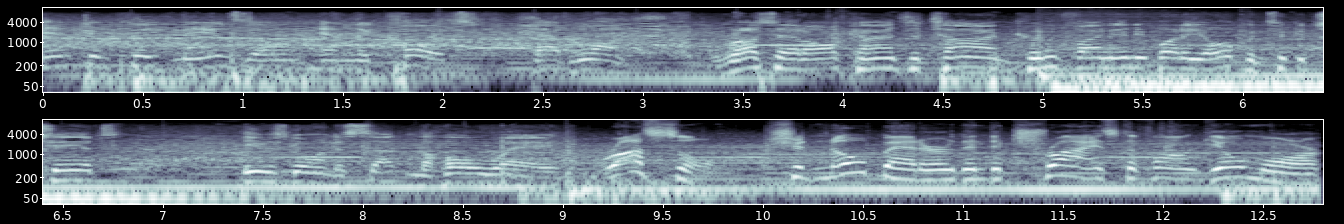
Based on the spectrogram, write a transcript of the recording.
incomplete in the end zone, and the Colts have won. Russ had all kinds of time, couldn't find anybody open, took a chance. He was going to Sutton the whole way. Russell should know better than to try Stephon Gilmore.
